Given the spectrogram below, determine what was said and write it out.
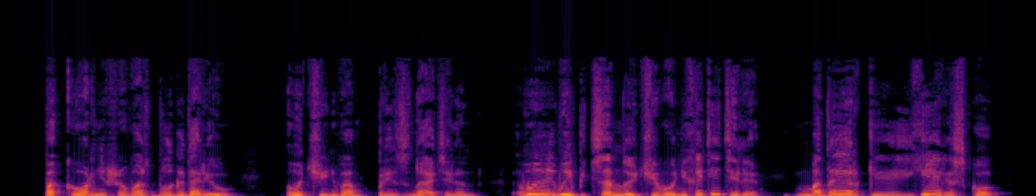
— Покорнейше вас благодарю. Очень вам признателен. Вы выпить со мной чего, не хотите ли? Модерки, хереску? —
